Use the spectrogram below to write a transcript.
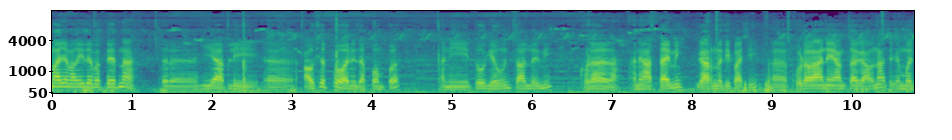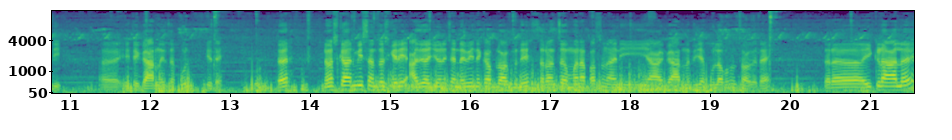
माझ्या मागे इथे बघतायत ना तर ही आपली औषध फवारणीचा पंप आणि तो घेऊन चाललोय मी खोडाळाला. आणि आत्ता आहे मी गार नदीपाशी खोडाळा आणि आमचा गाव ना त्याच्यामध्ये येथे इथे गार नदीचा पूल तिथे आहे. तर नमस्कार मी संतोष गिरे आदिवासी जीवनाच्या नवीन एका ब्लॉगमध्ये सर्वांचं मनापासून आणि या गार नदीच्या पुलापासून स्वागत आहे. तर इकडं इकडं आहे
